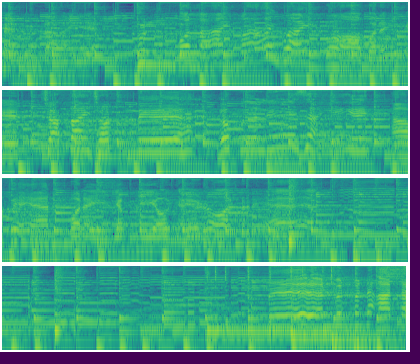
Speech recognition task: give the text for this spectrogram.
แห่งใดคุณบ่ลายไม้ไว้ก็บ่ได้จากใต้ชดเนือลบเหลือ แฟนบ่ได้ยับเดียวใจร้อนแรงเมื่อนมันมันอาจใน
